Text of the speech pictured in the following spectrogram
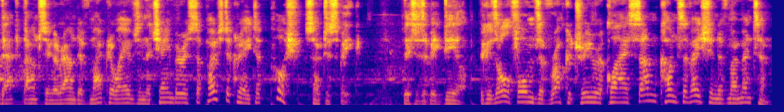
That bouncing around of microwaves in the chamber is supposed to create a push, so to speak. This is a big deal, because all forms of rocketry require some conservation of momentum.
